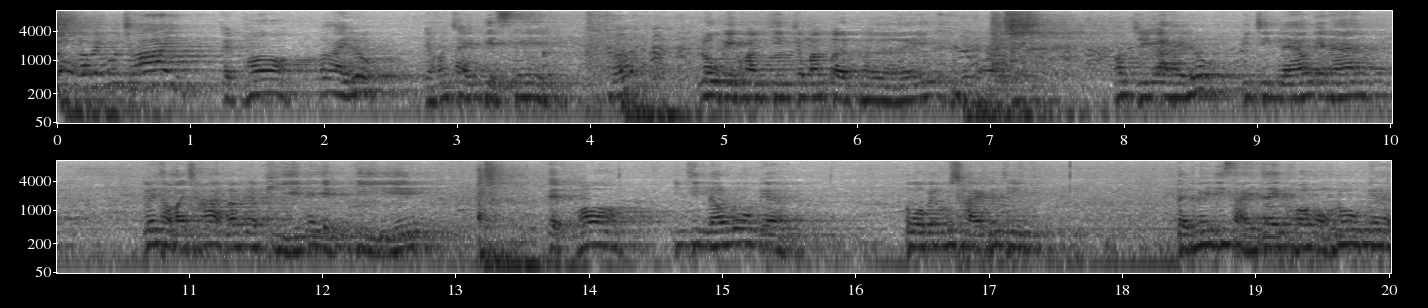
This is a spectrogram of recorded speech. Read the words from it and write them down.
ลูกเราเป็นผู้ชาย แต่พ่อว่าไงลูกอย่าเข้าใจผิดสิเฮ้ยลูกมีความจริงจะมาเปิดเผย ความจริงอะไรลูก จริงๆแล้วเนี่ยนะ ด้วยธรรมชาติแล้วเนี่ยผีเนี่ยเห็นผีแต่พ่อจริงๆแล้วลูกเนี่ย ตัวเป็นผู้ชายก็จริง แต่ด้วยนิสัยใจคอของลูกเนี่ย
